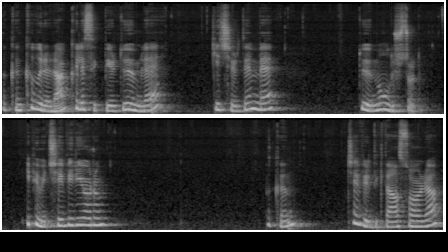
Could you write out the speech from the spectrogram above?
bakın kıvırarak klasik bir düğümle geçirdim ve düğümü oluşturdum. İpimi çeviriyorum. Bakın çevirdikten sonra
